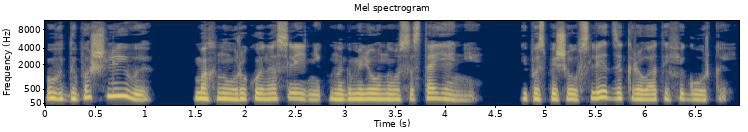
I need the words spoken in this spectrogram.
«Ух, да пошли вы!» – махнул рукой наследник многомиллионного состояния и поспешил вслед за крылатой фигуркой.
